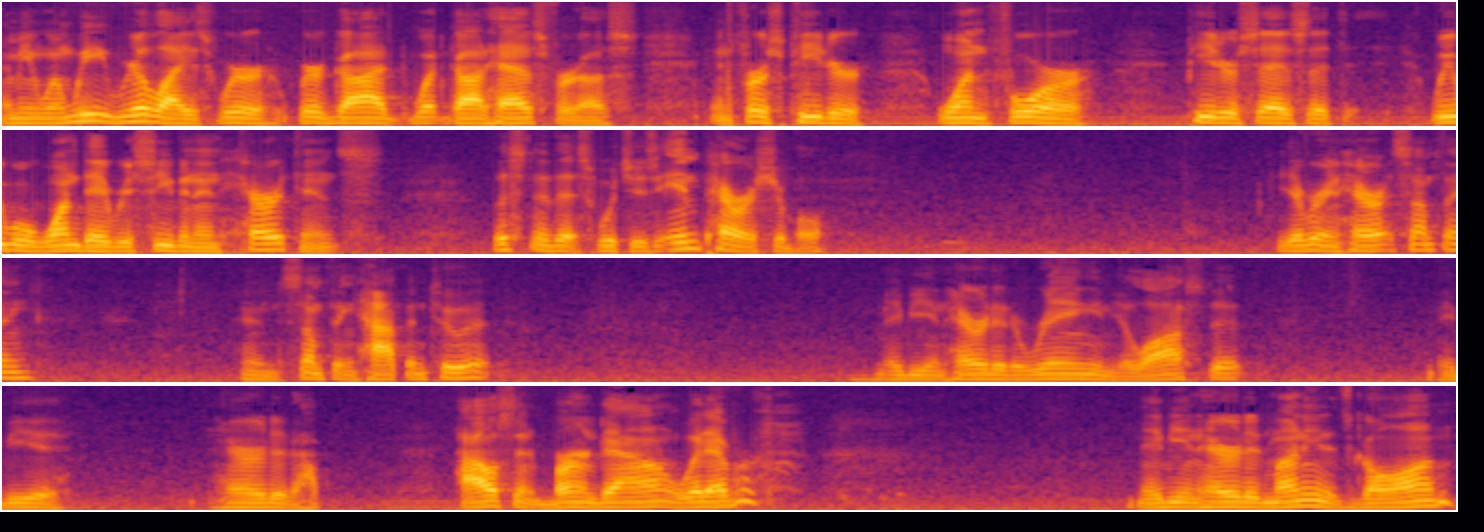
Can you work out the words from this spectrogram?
I mean, when we realize where, where God, what God has for us, in 1 Peter 1 4, Peter says that we will one day receive an inheritance. Listen to this, which is imperishable. You ever inherit something and something happened to it? Maybe you inherited a ring and you lost it. Maybe you inherited a house and it burned down, whatever. Maybe you inherited money and it's gone.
